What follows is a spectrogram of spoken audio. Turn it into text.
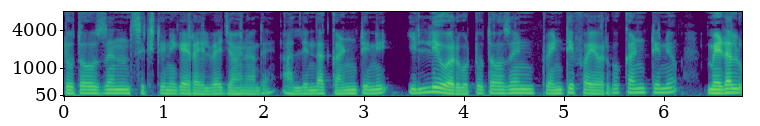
ಟೂ ತೌಸಂಡ್ ಸಿಕ್ಸ್ಟೀನಿಗೆ ರೈಲ್ವೆ ಜಾಯ್ನ್ ಆದೆ. ಅಲ್ಲಿಂದ ಕಂಟಿನ್ಯೂ, ಇಲ್ಲಿವರೆಗೂ, ಟೂ ತೌಸಂಡ್ ಟ್ವೆಂಟಿ ಫೈವ್ವರೆಗೂ ಕಂಟಿನ್ಯೂ, ಮೆಡಲ್,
